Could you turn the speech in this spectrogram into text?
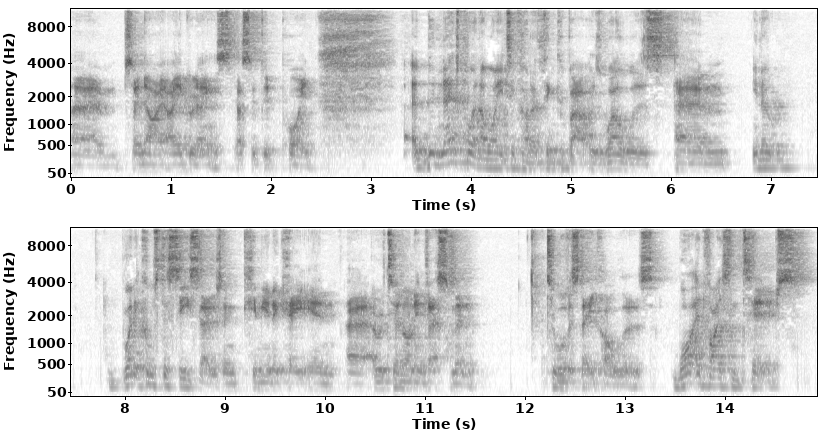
Um, so, no, I, I agree. I think that's a good point. The next point I wanted to kind of think about as well was, um, you know, when it comes to CISOs and communicating uh, a return on investment to other stakeholders, what advice and tips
